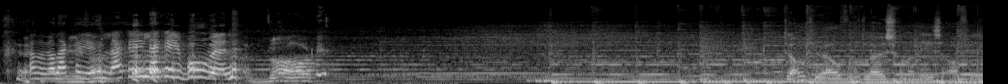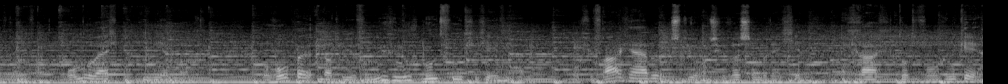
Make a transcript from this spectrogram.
Gaan we wel lekker, je, lekker, lekker je boom in. Dag. Dankjewel voor het luisteren naar deze aflevering van Onderweg met Jimmy Bart. We hopen dat we je voor nu genoeg moodfood gegeven hebben. Mocht je vragen hebben, stuur ons gerust een berichtje en graag tot de volgende keer.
